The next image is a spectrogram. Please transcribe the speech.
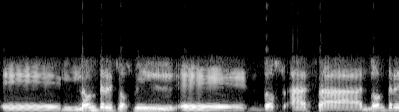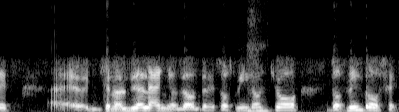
eh, Londres 2000, eh, hasta Londres, eh, se me olvidó el año, Londres, 2008, 2012.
